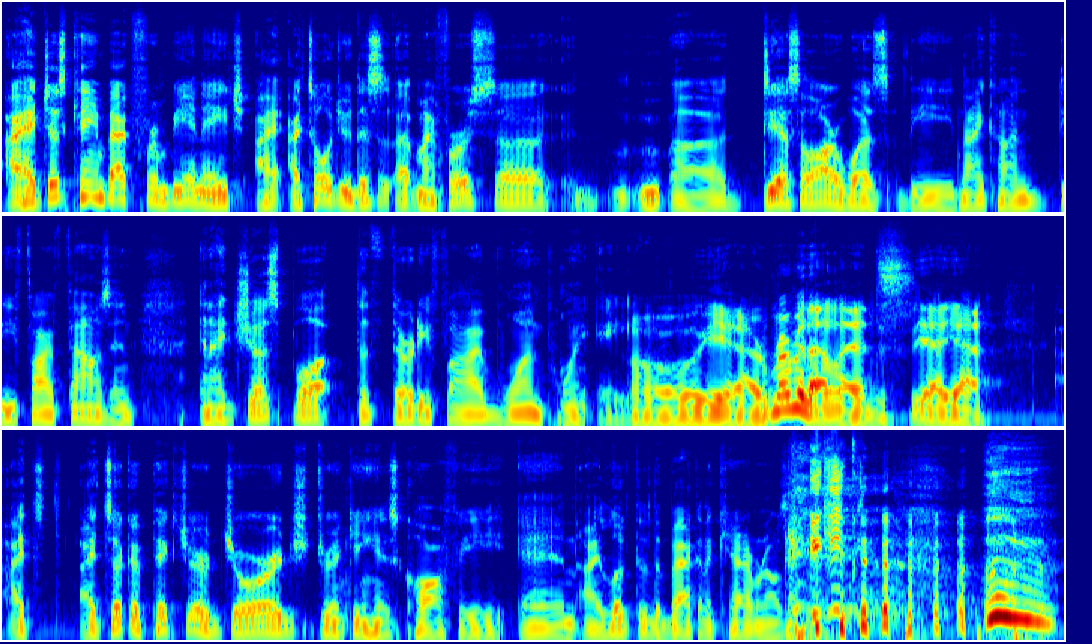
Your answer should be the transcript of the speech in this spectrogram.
I had just came back from B and H. I I told you this is uh, my first uh, uh, DSLR was the Nikon D5000, and I just bought the 35 1.8. Oh yeah, I remember that lens. Yeah, yeah. I, I took a picture of George drinking his coffee, and I looked at the back of the camera, and I was like,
